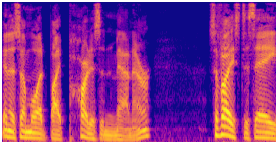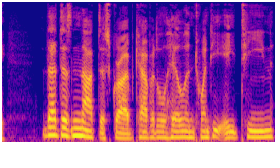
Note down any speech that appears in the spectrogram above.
in a somewhat bipartisan manner. Suffice to say, that does not describe Capitol Hill in 2018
